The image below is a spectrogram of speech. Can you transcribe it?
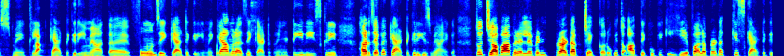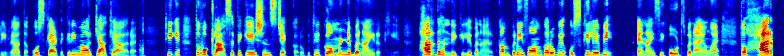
उसमें कैटेगरी में आता है फोन्स एक कैटेगरी में कैमराज एक कैटेगरी में टीवी स्क्रीन हर जगह कैटेगरीज में आएगा। तो जब आप रेलेवेंट प्रोडक्ट चेक करोगे तो आप देखोगे कि ये वाला प्रोडक्ट किस कैटेगरी में आता है, उस कैटेगरी में और क्या क्या आ रहा है। ठीक है? तो वो क्लासिफिकेशन चेक करोगे। तो ये गवर्नमेंट ने बनाई रखी है। हर धंधे के लिए बनाया। कंपनी फॉर्म करोगे, उसके लिए भी एनआईसी कोड्स बनाए हुए हैं। तो हर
